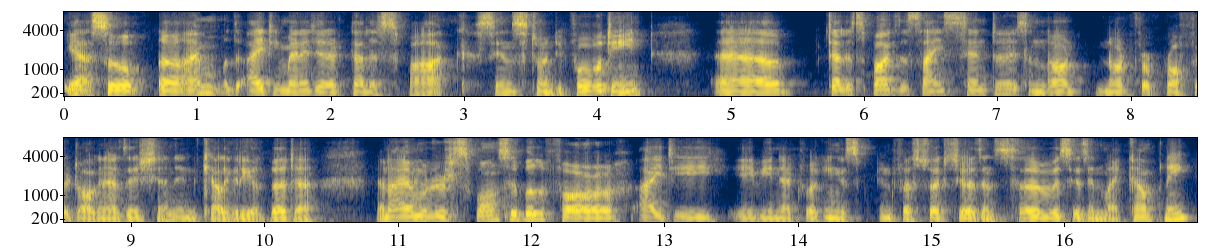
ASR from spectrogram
Yeah, so uh, I'm the IT manager at TELUS Spark since 2014. Uh, TELUS Spark is a science center. It's a not, not-for-profit organization in Calgary, Alberta. And I am responsible for IT, AV networking infrastructures and services in my company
